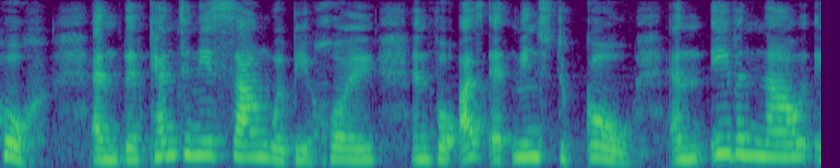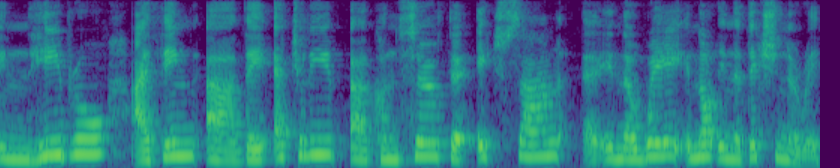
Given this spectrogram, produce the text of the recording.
ho, and the Cantonese sound will be hoi, and for us it means to go. And even now in Hebrew, I think uh, they actually uh, conserve the H sound uh, in a way, not in the dictionary,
